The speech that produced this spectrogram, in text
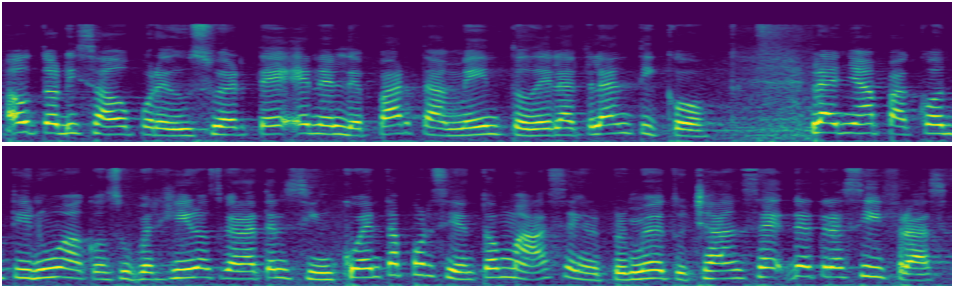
autorizado por EduSuerte en el Departamento del Atlántico. La ñapa continúa con Supergiros, gánate el 50% más en el premio de tu chance de tres cifras.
